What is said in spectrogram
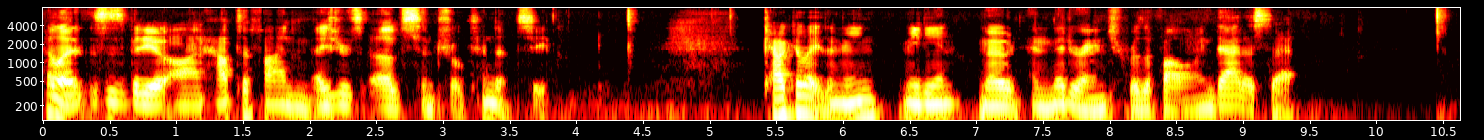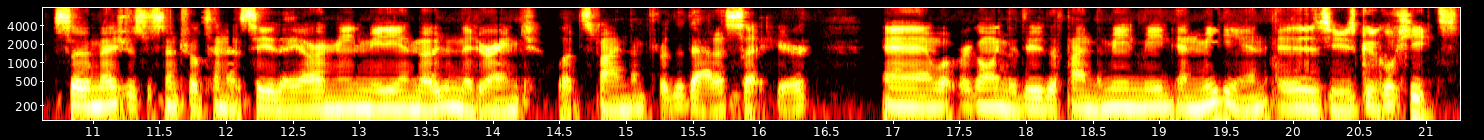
Hello, this is a video on how to find measures of central tendency. Calculate the mean, median, mode, and mid-range for the following data set. So measures of central tendency, they are mean, median, mode, and mid-range. Let's find them for the data set here. And what we're going to do to find the mean, mean, and median is use Google Sheets.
